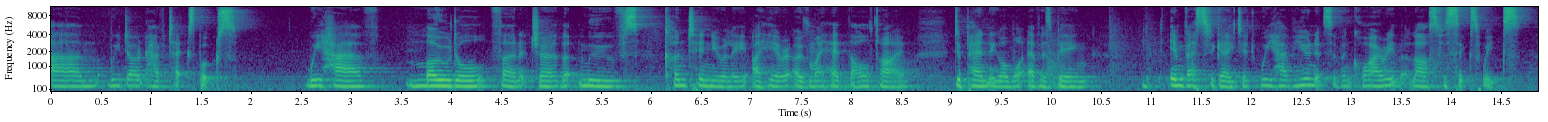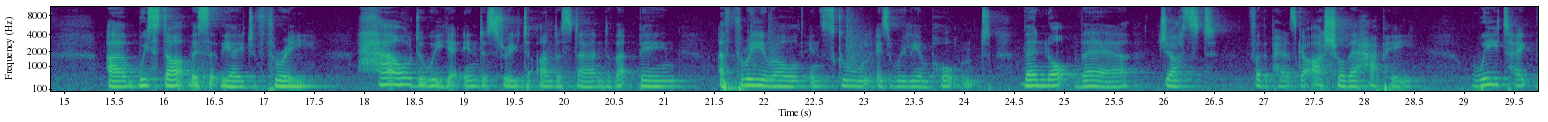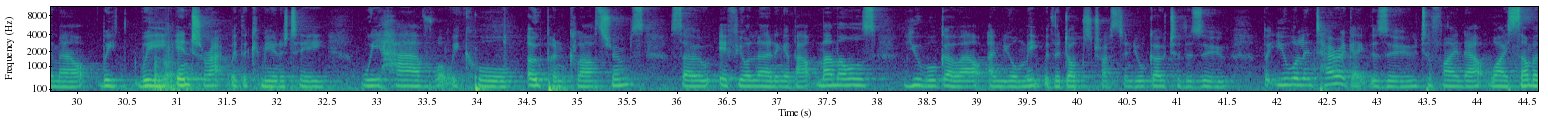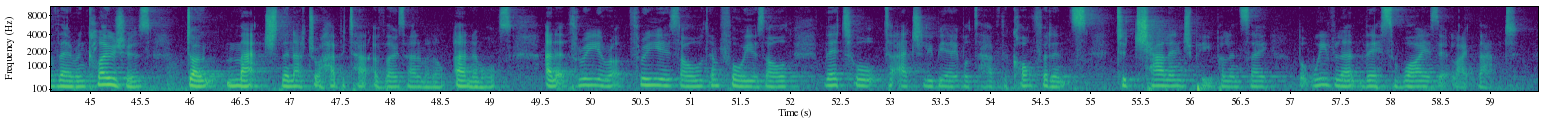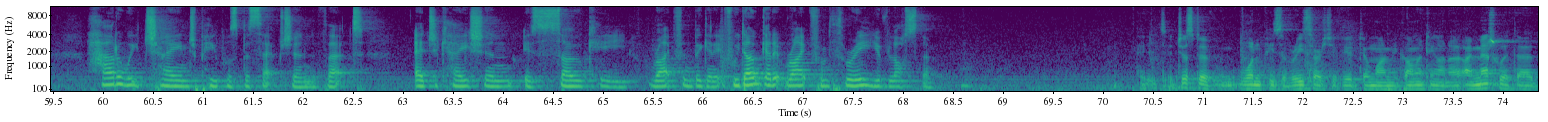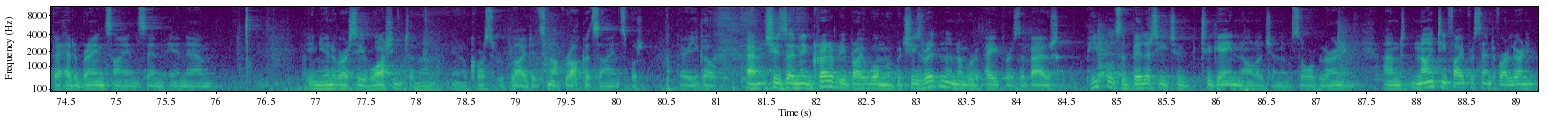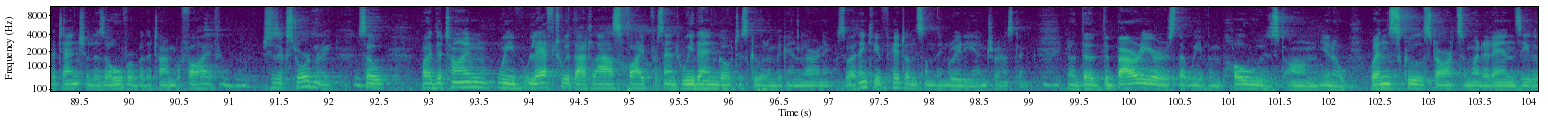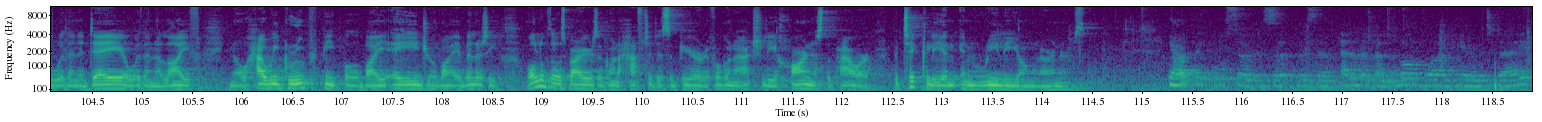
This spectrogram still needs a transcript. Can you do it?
Um, we don't have textbooks. We have modal furniture that moves continually. I hear it over my head the whole time, depending on whatever's being investigated. We have units of inquiry that last for six weeks. Um, we start this at the age of three. How do we get industry to understand that being a three year old in school is really important? They're not there just for the parents to go, ah, sure, they're happy. We take them out, we, we interact with the community, we have what we call open classrooms. So if you're learning about mammals, you will go out and you'll meet with the Dogs Trust and you'll go to the zoo, but you will interrogate the zoo to find out why some of their enclosures don't match the natural habitat of those animal, animals. And at three, year, three years old and four years old, they're taught to actually be able to have the confidence to challenge people and say, but we've learnt this, why is it like that? How do we change people's perception that education is so key right from the beginning? If we don't get it right from three, you've lost them. Just a, one piece of research, if you don't mind me commenting on it. I met with uh, the head of brain science in, in, um, in University of Washington, and you know, of course replied, it's not rocket science, but there you go. Um, she's an incredibly bright woman, but she's written a number of papers about people's ability to, to gain knowledge and absorb learning. And 95% of our learning potential is over by the time we're 5 Mm-hmm. which is extraordinary. So by the time we've left with that last 5%, we then go to school and begin learning. So I think you've hit on something really interesting. Mm-hmm. You know, the, the barriers that we've imposed on, you know, when school starts and when it ends, either within a day or within a life, you know, how we group people by age or by ability, all of those barriers are going to have to disappear if we're going to actually harness the power, particularly in, in really young learners. Yeah. I think also there's, a, there's an element, and a lot of what I'm hearing today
